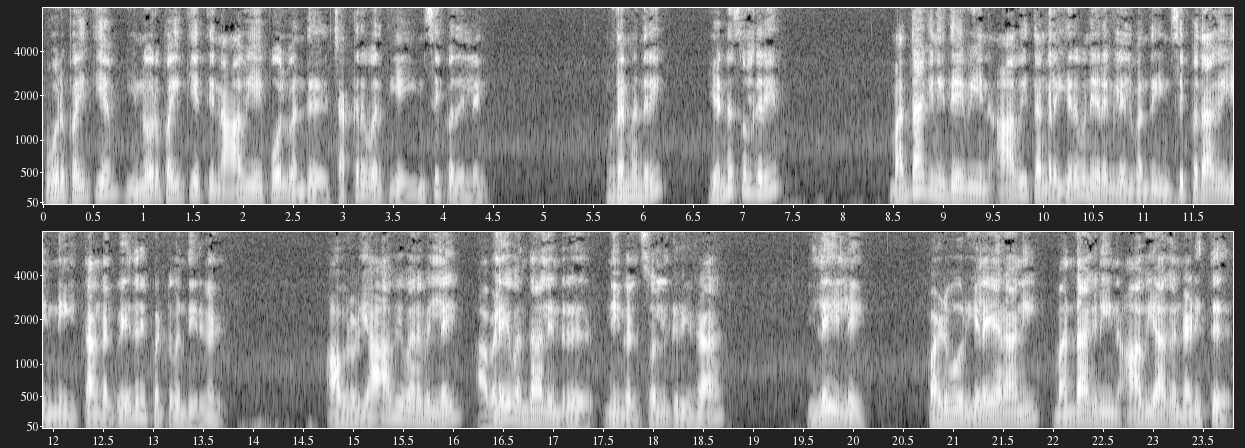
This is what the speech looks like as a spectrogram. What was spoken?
ஒரு பைத்தியம் இன்னொரு பைத்தியத்தின் ஆவியைப் போல் வந்து சக்கரவர்த்தியை இம்சிப்பதில்லை. முதன்மந்திரி என்ன சொல்கிறீர்? மந்தாகினி தேவியின் ஆவி தங்களை இரவு நேரங்களில் வந்து இம்சிப்பதாக எண்ணி தாங்கள் வேதனைப்பட்டு வந்தீர்கள். அவளுடைய ஆவி வரவில்லை அவளே வந்தாள் என்று நீங்கள் சொல்கிறீரா? இல்லை இல்லை. பழுவூர் இளையராணி மந்தாகினியின் ஆவியாக நடித்து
